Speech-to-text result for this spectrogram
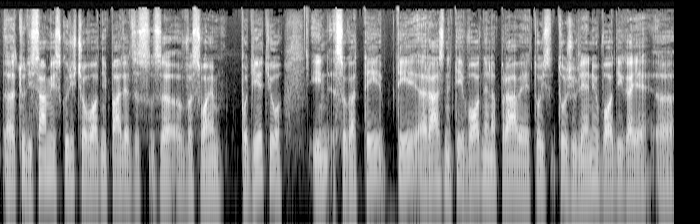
Tudi sam je izkoriščal vodni palec v svojem podjetju in so ga te, te razne te vodne naprave, to, to življenje v vodi ga je uh,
